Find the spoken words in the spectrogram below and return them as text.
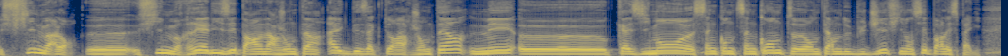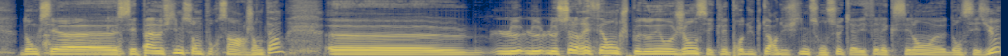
Film alors euh, film réalisé par un argentin avec des acteurs argentins mais euh, quasiment euh, 50-50 en termes de budget financé par l'Espagne. Donc c'est euh, c'est pas un film 100% argentin. Euh, le, le, le seul référent que je peux donner aux gens c'est que les producteurs du film sont ceux qui avaient fait l'excellent euh, dans ses yeux.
